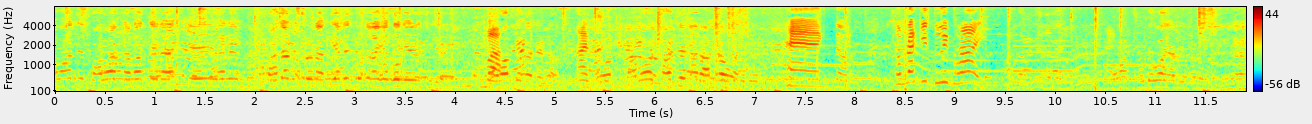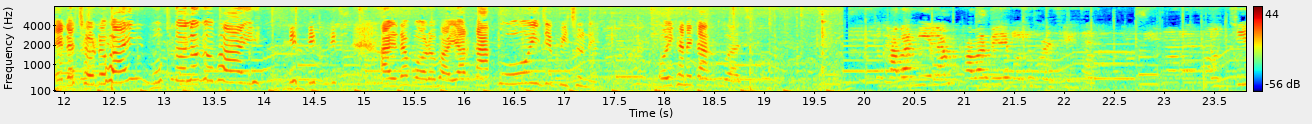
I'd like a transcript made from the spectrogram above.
আমাদের বাবা আজকে এখানে বাজার ছিল না বিয়াল্লিশ বছর আগে থেকে আচ্ছা। বাবাও আছেন আর আমরাও আছি হ্যাঁ একদম। তোমরা কি দুই ভাই? আমার ছোট ভাই আমি বড় ভাই। এটা ছোট ভাই মুখ তোলো ভাই। আর এটা বড় ভাই। আর কাকু ওই যে পিছনে ওইখানে কাকু আছে। খাবার নিয়ে এলাম, খাবার বেড়ে বসে পড়েছি লুচি,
